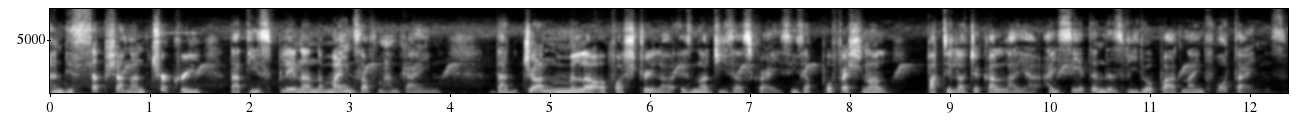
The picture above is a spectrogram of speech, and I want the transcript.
and deception and trickery that is playing on the minds of mankind that John Miller of Australia is not Jesus Christ. He's a professional pathological liar. I say it in this video part 9 four times.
